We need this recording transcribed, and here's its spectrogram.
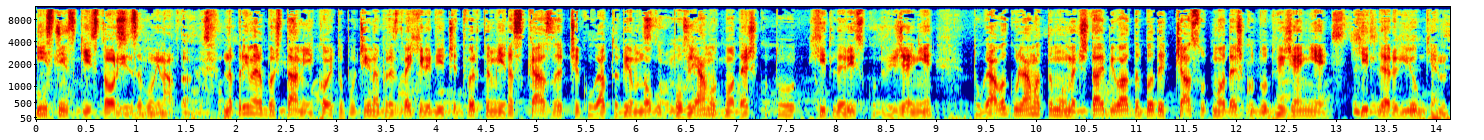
Истински истории за войната. Например, баща ми, който почина през 2004 ми разказа, че когато е бил много повлиян от младежкото хитлеристко движение, тогава голямата му мечта е била да бъде част от младежкото движение Хитлер Югент.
